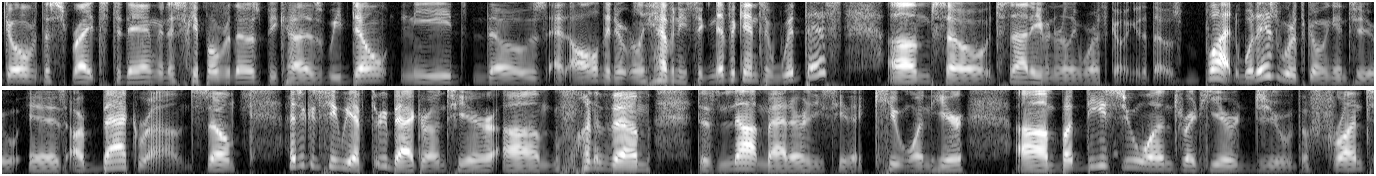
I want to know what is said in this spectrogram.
go over the sprites today. I'm going to skip over those because we don't need those at all. They don't really have any significance with this, um, so it's not even really worth going into those. But what is worth going into is our background. So as you can see, we have three backgrounds here. Um, one of them does not matter. You see that cute one here. Um, but these two ones right here do, the front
